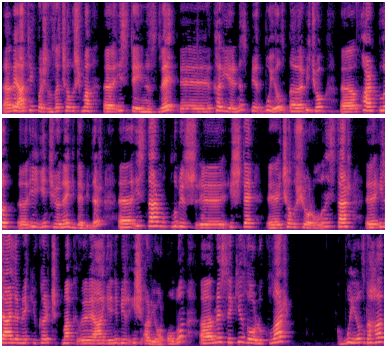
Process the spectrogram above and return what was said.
e, veya tek başınıza çalışma e, isteğinizle e, kariyeriniz bu yıl e, birçok e, farklı e, ilginç yöne gidebilir. E, ister mutlu bir e, işte e, çalışıyor olun, ister e, ilerlemek, yukarı çıkmak veya yeni bir iş arıyor olun. E, mesleki zorluklar bu yıl daha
